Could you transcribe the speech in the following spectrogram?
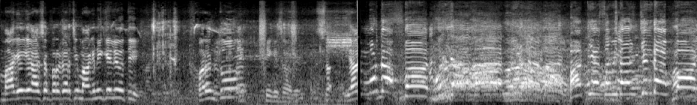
मागे घ्या अशा प्रकारची मागणी केली होती. परंतु ठीक या मुर्दाबाद. भारतीय संविधान जिंदाबाद.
